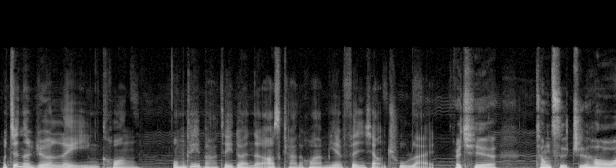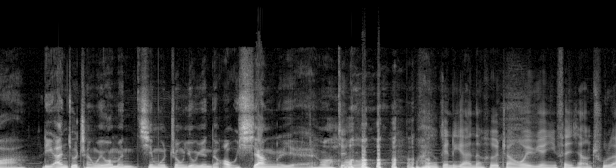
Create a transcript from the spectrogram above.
我真的热泪盈眶。我们可以把这一段的奥斯卡的画面分享出来，而且从此之后啊，李安就成为我们心目中永远的偶像了耶！哇，对我，我还有跟李安的合照，我也愿意分享出来，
